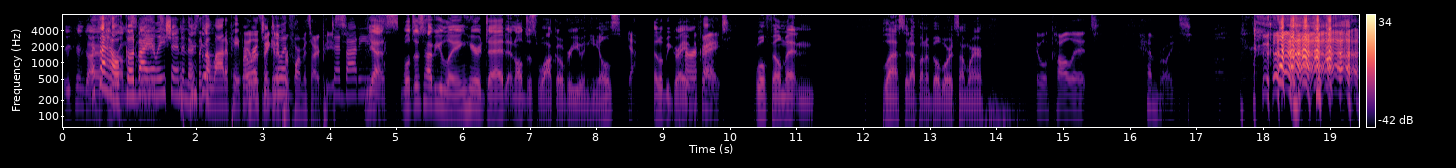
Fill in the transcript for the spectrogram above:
You can die That's a health code stage. violation, and there's like a lot of paperwork. And paperwork let's to make it do a with performance art piece. dead bodies. Yes, we'll just have you laying here dead, and I'll just walk over you in heels. Yeah. It'll be great. Perfect. We'll film it and blast it up on a billboard somewhere. It will call it hemorrhoids.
